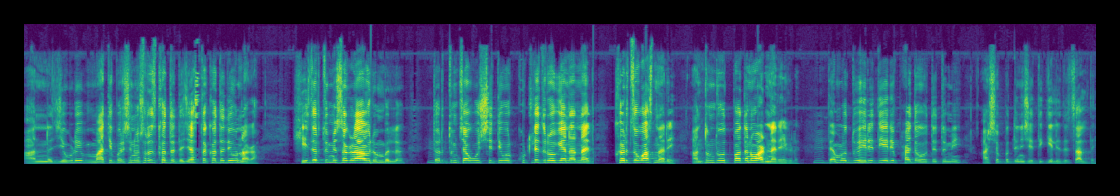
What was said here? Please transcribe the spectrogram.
आणि जेवढी माती परीक्षणानुसारच खतं द्या जास्त खतं देऊ नका. हे जर तुम्ही सगळं अवलंबलं तर तुमच्या ऊस शेतीवर कुठलेच रोग येणार नाहीत. खर्च वाचणार आहे आणि तुमचं उत्पादन वाढणार आहे इकडं. त्यामुळे दुहेरी तिहेरी फायदा होते तुम्ही. अशा पद्धतीने शेती केली तर चालतंय.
